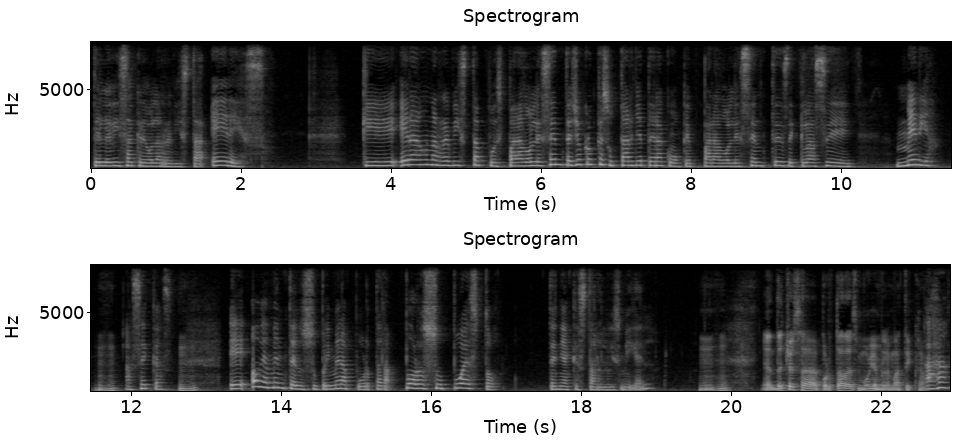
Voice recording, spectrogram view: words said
Televisa creó la revista Eres, que era una revista pues para adolescentes. Yo creo que su target era como que para adolescentes de clase media, a secas. Eh, obviamente en su primera portada, por supuesto, tenía que estar Luis Miguel. De hecho, esa portada es muy emblemática. Ajá,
